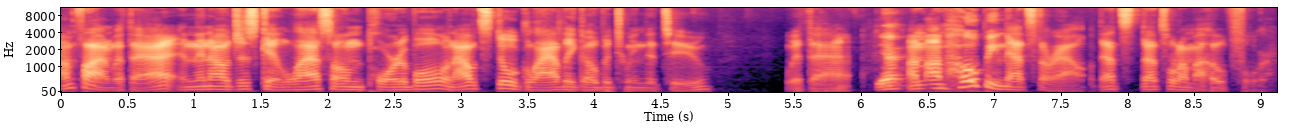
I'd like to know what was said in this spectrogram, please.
I'm fine with that. And then I'll just get less on portable and I would still gladly go between the two with that. Yeah. I'm I'm hoping that's the route. That's that's what I'm a hope for.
